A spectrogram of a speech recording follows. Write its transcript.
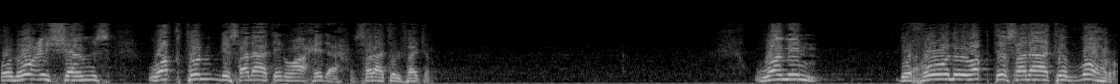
طلوع الشمس وقت لصلاة واحدة صلاة الفجر. ومن دخول وقت صلاة الظهر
